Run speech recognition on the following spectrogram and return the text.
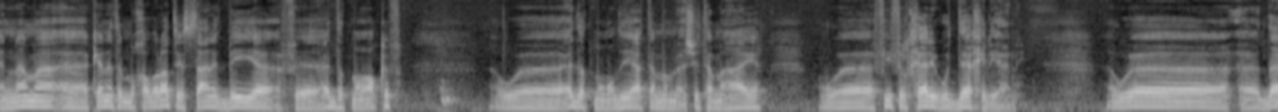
إنما آه كانت المخابرات استعانت بيا في عدة مواقف وعدة مواضيع تم مناقشتها معايا وفي في الخارج والداخل يعني. وده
